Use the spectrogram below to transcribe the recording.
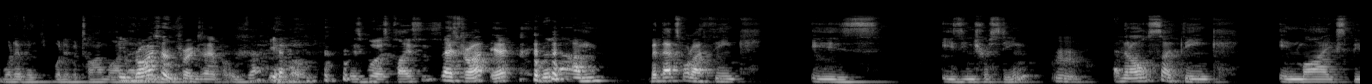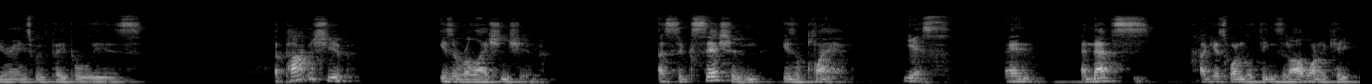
whatever whatever timeline. In that Brighton, is. for example. Exactly. Yeah. Well, there's worse places. That's right. Yeah. but, um, but that's what I think is is interesting. Mm. And then I also think, in my experience with people, is a partnership is a relationship. A succession is a plan, Yes. and and that's I guess one of the things that I want to keep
